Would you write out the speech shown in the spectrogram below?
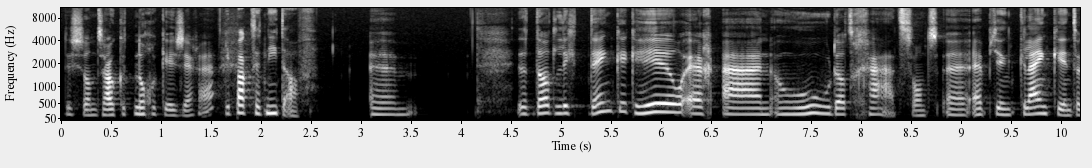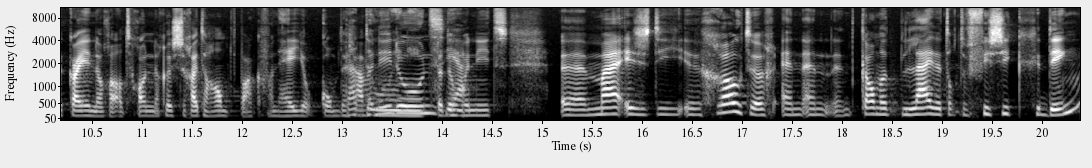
Dus dan zou ik het nog een keer zeggen. Je pakt het niet af. Ehm, dat, dat ligt denk ik heel erg aan hoe dat gaat. Want eh, heb je een klein kind, dan kan je nog altijd gewoon rustig uit de hand pakken van hé hey joh, kom, dat, Dat gaan we niet doen. niet, Dat doen we niet. Eh, maar is die eh, groter en, en, en kan het leiden tot een fysiek geding,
